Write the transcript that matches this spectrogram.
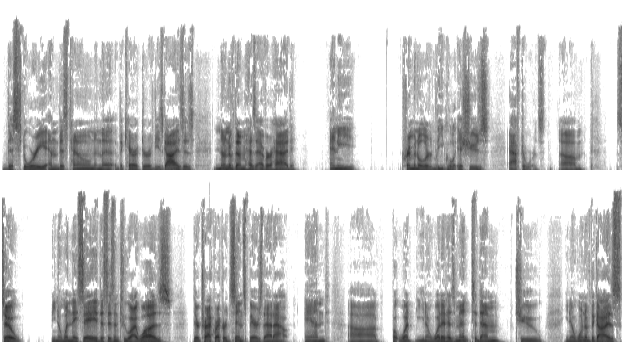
this story and this town and the the character of these guys is none of them has ever had any criminal or legal issues afterwards. Um, so, you know, when they say this isn't who I was, their track record since bears that out. And, uh, but what, you know, what it has meant to them to, you know, one of the guys,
